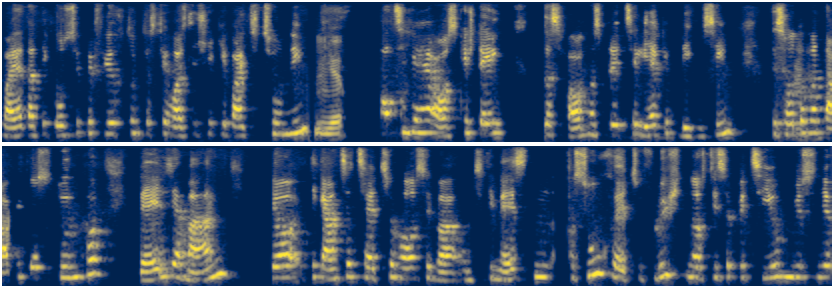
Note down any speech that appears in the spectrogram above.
war ja da die große Befürchtung, dass die häusliche Gewalt zunimmt. Ja. Hat sich ja herausgestellt, dass Frauenhausplätze leer geblieben sind. Das hat aber damit was zu tun gehabt, weil der Mann ja die ganze Zeit zu Hause war. Und die meisten Versuche zu flüchten aus dieser Beziehung müssen ja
